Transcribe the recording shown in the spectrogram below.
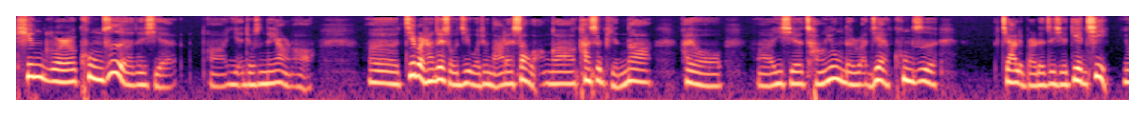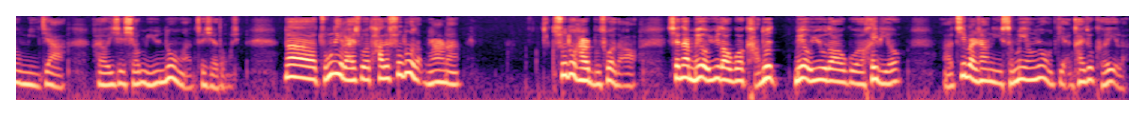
听歌控制啊这些啊，也就是那样的哈。呃，基本上这手机我就拿来上网啊，看视频呐。还有，呃，一些常用的软件控制家里边的这些电器，用米家，还有一些小米运动啊这些东西。那总体来说，它的速度怎么样呢？速度还是不错的啊。现在没有遇到过卡顿，没有遇到过黑屏，啊，基本上你什么应用点开就可以了，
